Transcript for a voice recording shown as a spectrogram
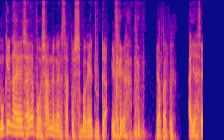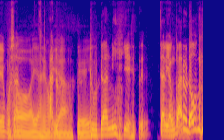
mungkin ayah saya bosan dengan status sebagai duda gitu ya. siapa tuh? Ayah saya bosan. Oh, ayah, oh Aduh. iya, oke. Duda nih gitu. Cari yang baru dong.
